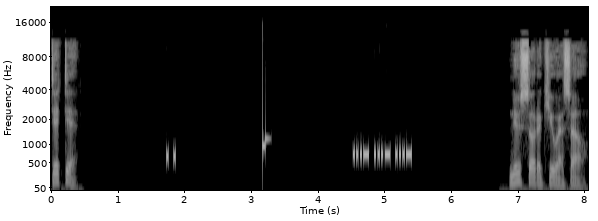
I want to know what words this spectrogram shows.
Dit dit. New SOTA QSO.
